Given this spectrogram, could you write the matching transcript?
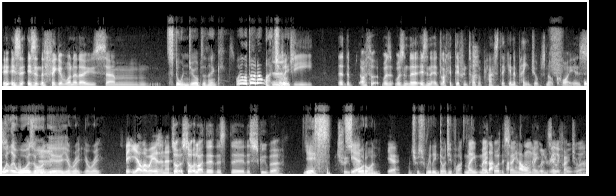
isn't isn't the figure one of those um Stone jobs, I think. Well, I don't know actually. dodgy. The, the I thought was wasn't the isn't it like a different type of plastic and the paint job's not quite as Well, it was on. Mm. Yeah, you're right. You're right. It's a bit yellowy, isn't it? sort sort of like the the the, the scuba Yes, troop Yeah. spot on. yeah. Which was really dodgy plastic. made But made that, by the same helmet made was the same really cool. factory. though.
